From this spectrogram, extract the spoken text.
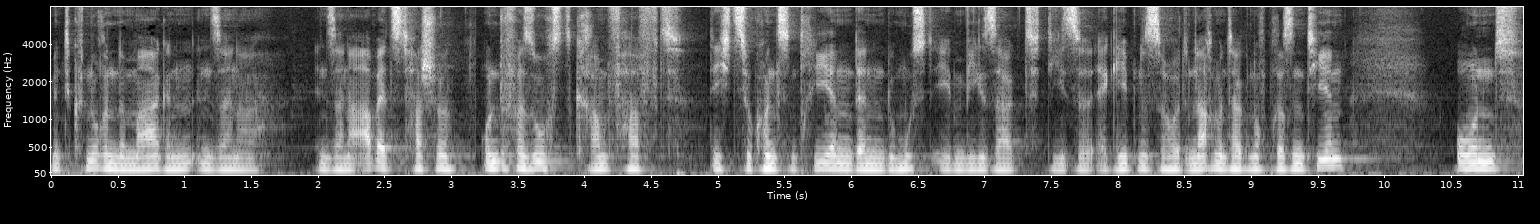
mit knurrendem Magen in seiner, in seiner Arbeitstasche. Und du versuchst krampfhaft dich zu konzentrieren, denn du musst eben, wie gesagt, diese Ergebnisse heute Nachmittag noch präsentieren. Und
